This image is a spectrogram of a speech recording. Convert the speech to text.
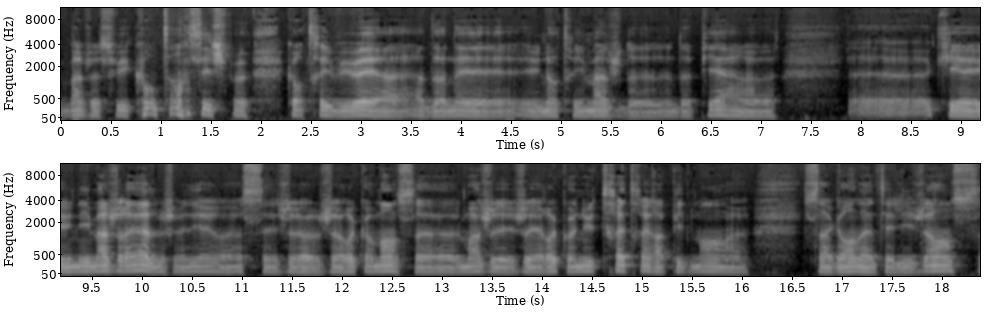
ben, je suis content si je peux contribuer à, donner une autre image de, Pierre. Euh, euh, qui est une image réelle. Je veux dire, je, je, recommence. moi, j'ai reconnu très très rapidement sa grande intelligence,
